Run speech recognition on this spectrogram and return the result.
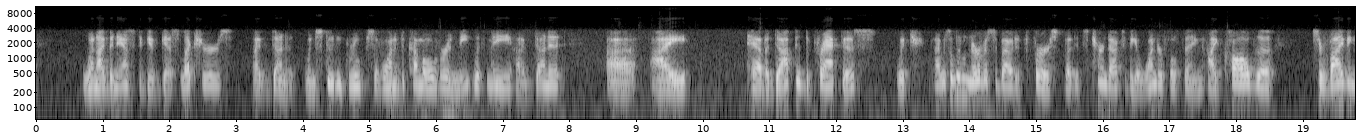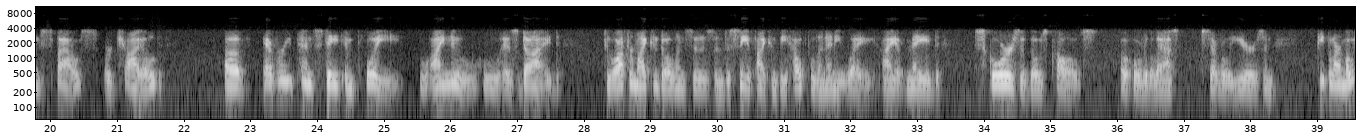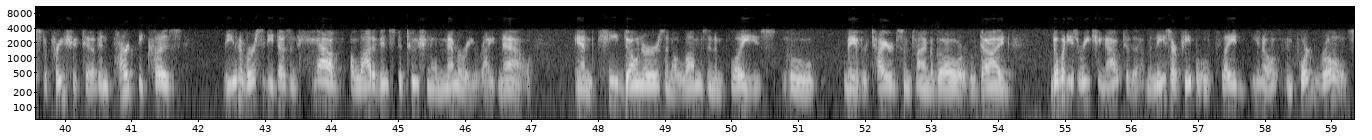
when I've been asked to give guest lectures, I've done it. When student groups have wanted to come over and meet with me, I've done it. Uh, I have adopted the practice, which I was a little nervous about at first, but it's turned out to be a wonderful thing. I call the surviving spouse or child of every Penn State employee who I knew who has died to offer my condolences and to see if I can be helpful in any way. I have made scores of those calls over the last several years, and people are most appreciative in part because the university doesn't have a lot of institutional memory right now. And key donors and alums and employees who may have retired some time ago or who died, nobody's reaching out to them. And these are people who played, you know, important roles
